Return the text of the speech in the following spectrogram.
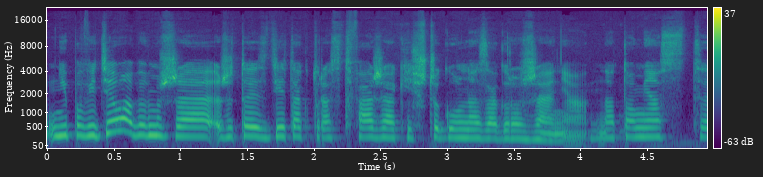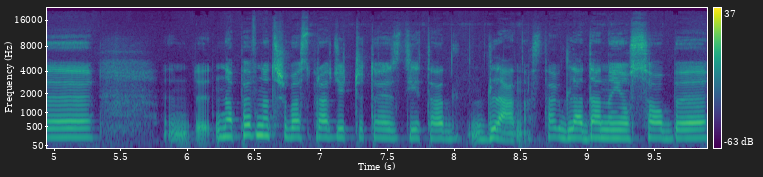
Nie powiedziałabym, że, że to jest dieta, która stwarza jakieś szczególne zagrożenia. Natomiast y, na pewno trzeba sprawdzić, czy to jest dieta dla nas, tak? dla danej osoby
